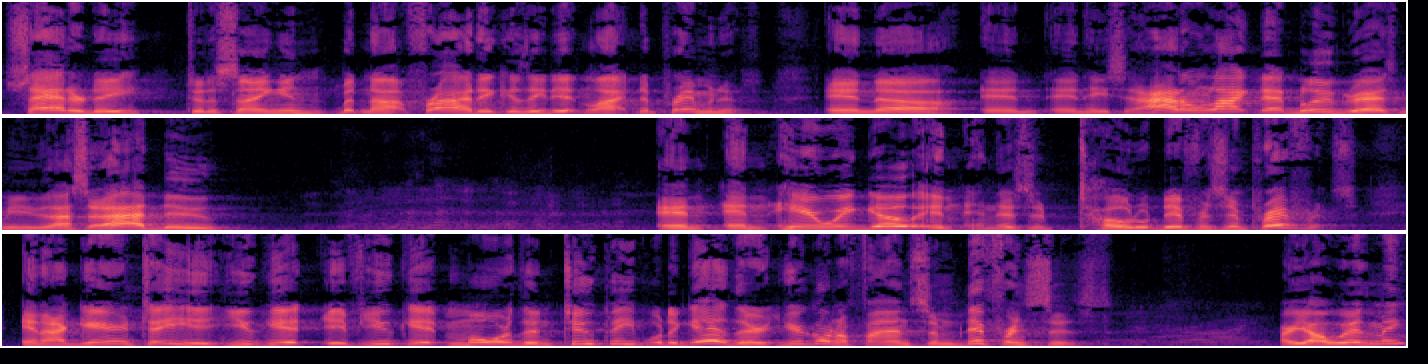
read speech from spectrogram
Saturday to the singing, but not Friday because he didn't like the primitives. And, uh, and, and he said, I don't like that bluegrass music. I said, I do. and, and here we go, and, and there's a total difference in preference. And I guarantee you, you get, if you get more than two people together, you're going to find some differences. Are y'all with me?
